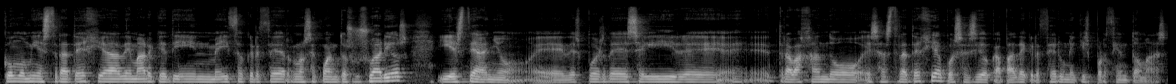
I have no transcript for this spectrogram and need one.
cómo mi estrategia de marketing me hizo crecer no sé cuántos usuarios y este año, eh, después de seguir eh, trabajando esa estrategia, pues he sido capaz de crecer un X% más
